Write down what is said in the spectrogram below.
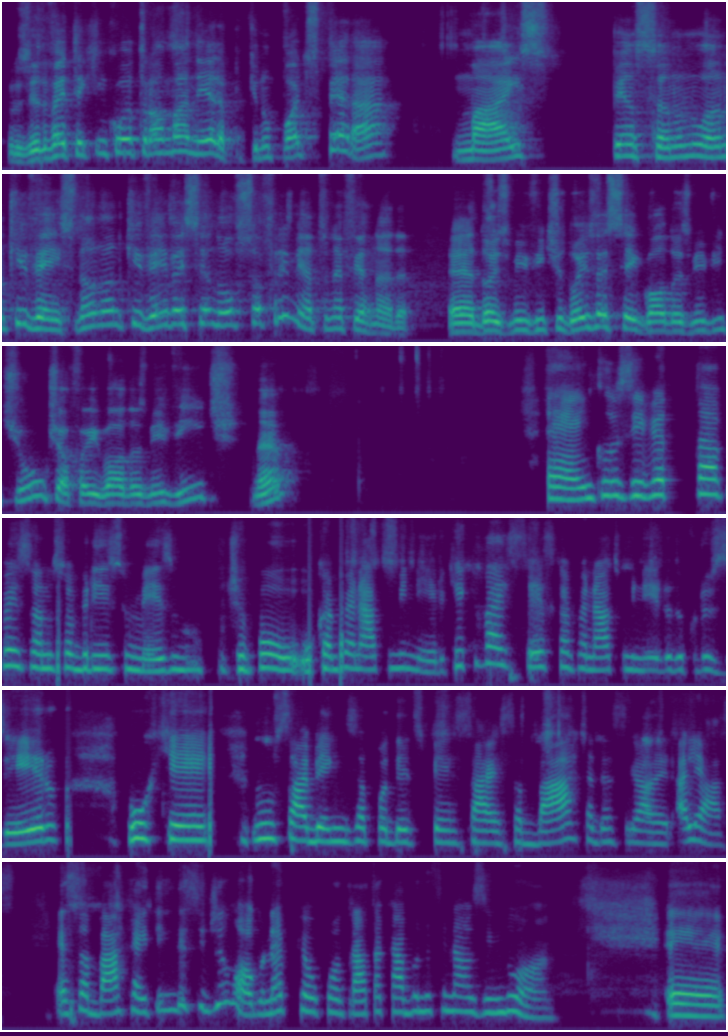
O Cruzeiro vai ter que encontrar uma maneira, porque não pode esperar mais pensando no ano que vem. Senão, no ano que vem vai ser novo sofrimento, né, Fernanda? É, 2022 vai ser igual a 2021, que já foi igual a 2020, né? É, inclusive, eu estava pensando sobre isso mesmo, tipo, o Campeonato Mineiro. O que, que vai ser esse Campeonato Mineiro do Cruzeiro? Porque não sabe ainda se poder dispensar essa barca dessa galera. Aliás, essa barca aí tem que decidir logo, né? Porque o contrato acaba no finalzinho do ano. É,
